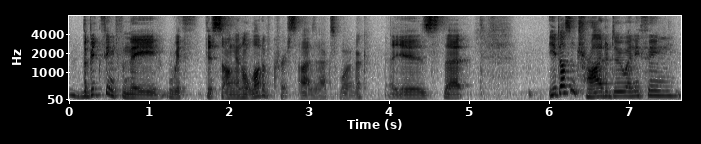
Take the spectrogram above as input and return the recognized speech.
the big thing for me with this song and a lot of Chris Isaak's work is that he doesn't try to do anything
